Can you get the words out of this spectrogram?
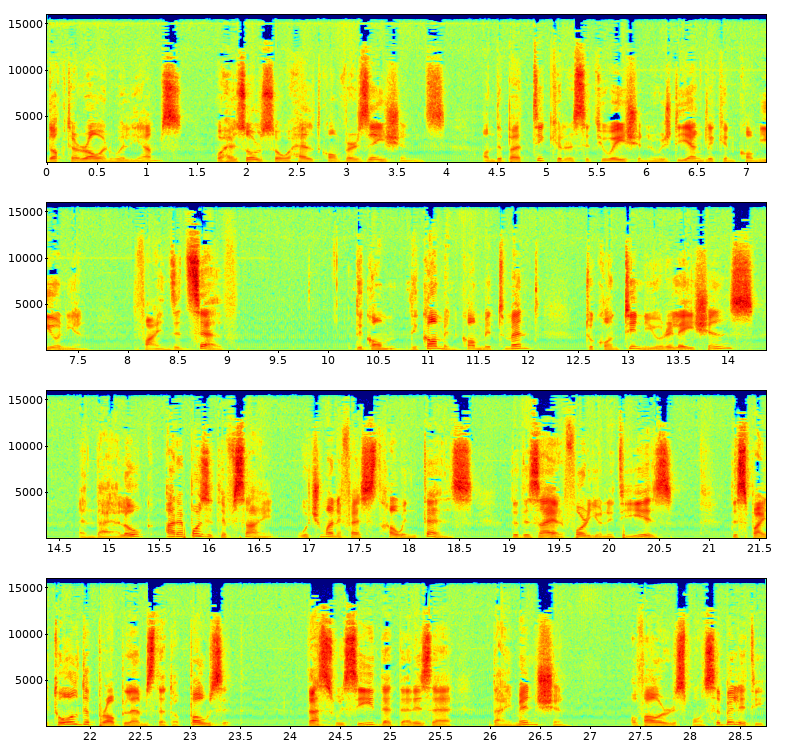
Dr. Rowan Williams, who has also held conversations on the particular situation in which the Anglican Communion finds itself. The, com- the common commitment to continue relations and dialogue are a positive sign which manifests how intense the desire for unity is, despite all the problems that oppose it. Thus, we see that there is a dimension of our responsibility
